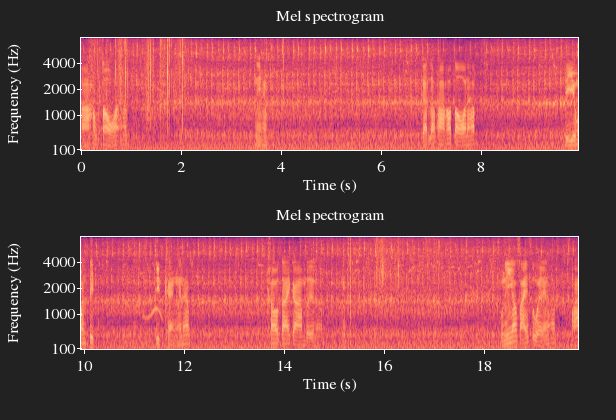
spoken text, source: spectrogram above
หาเขาต่อครับ นี่ครับ กัดแล้วพาเข้าต่อนะครับ ดีมันติด ติดแข็งเลยนะครับ เข้าใต้กรามเลยนะครับ ตัวนี้ก็ไซส์สวยเลยนะครับปลา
